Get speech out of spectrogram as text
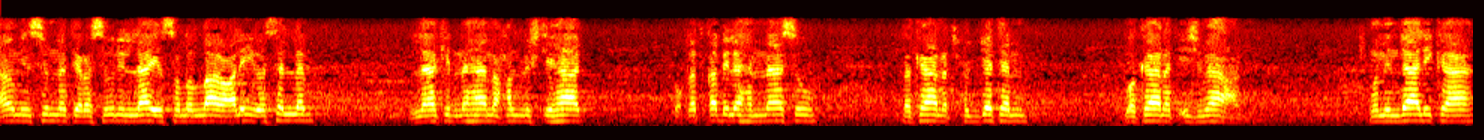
أو من سنة رسول الله صلى الله عليه وسلم لكنها محل اجتهاد وقد قبلها الناس فكانت حجة وكانت إجماعا. ومن ذلك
